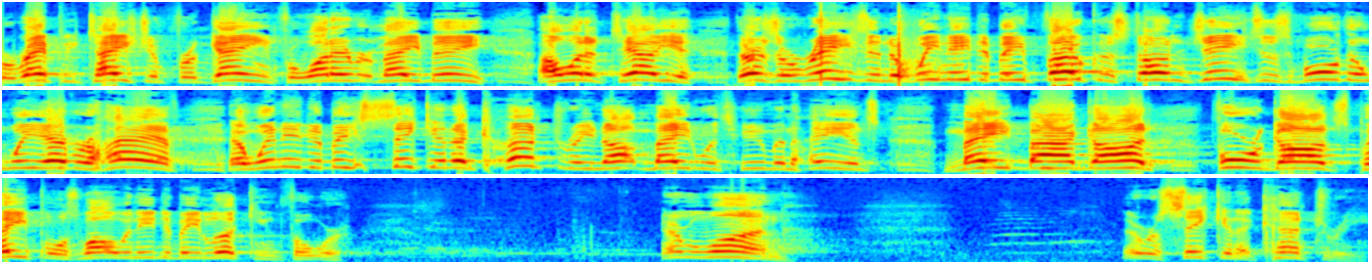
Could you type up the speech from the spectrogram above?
For reputation, for gain, for whatever it may be. I want to tell you, there's a reason that we need to be focused on Jesus more than we ever have. And we need to be seeking a country not made with human hands, made by God for God's people, is what we need to be looking for. Number one, they were seeking a country.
